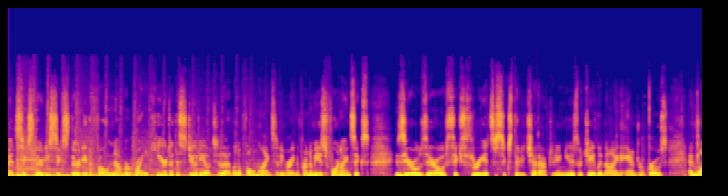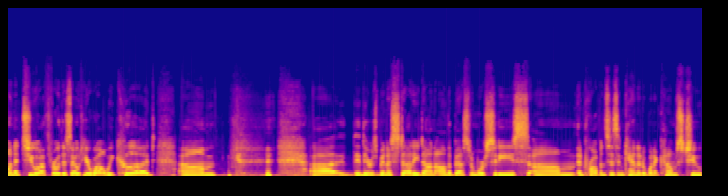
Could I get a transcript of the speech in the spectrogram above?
Time at 630, 630. The phone number right here to the studio, to that little phone line sitting right in front of me is 496 0063. It's a 630 CHED Afternoon News with J'lyn Nye, Andrew Grose. And wanted to uh, throw this out here while we could. Um, uh, there's been a study done on the best and worst cities um, and provinces in Canada when it comes to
